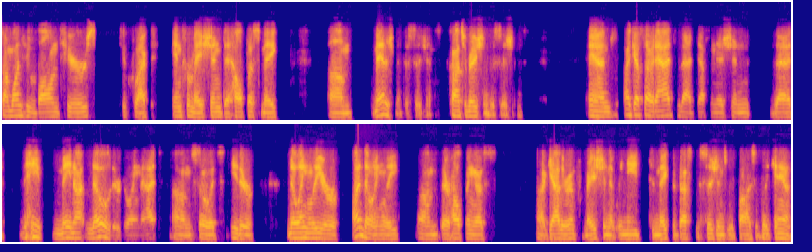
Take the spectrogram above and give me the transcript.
someone who volunteers to collect information to help us make um, management decisions, conservation decisions. And I guess I would add to that definition that they may not know they're doing that. Um, so it's either knowingly or unknowingly, um, they're helping us uh, gather information that we need to make the best decisions we possibly can.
